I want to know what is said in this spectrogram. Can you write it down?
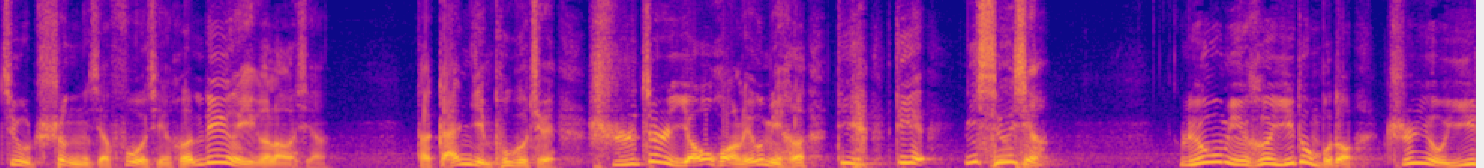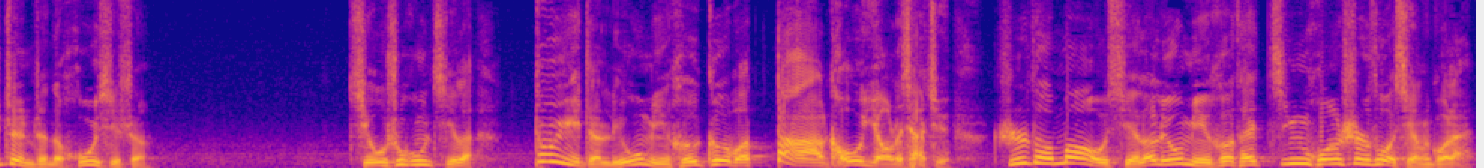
就剩下父亲和另一个老乡。他赶紧扑过去，使劲摇晃刘敏和：“爹爹，你醒醒！”刘敏和一动不动，只有一阵阵的呼吸声。九叔公急了。对着刘敏和胳膊大口咬了下去，直到冒血了，刘敏和才惊慌失措醒了过来。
